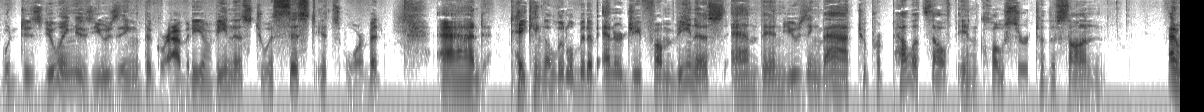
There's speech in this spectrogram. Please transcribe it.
what it is doing is using the gravity of Venus to assist its orbit and taking a little bit of energy from Venus and then using that to propel itself in closer to the sun. And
